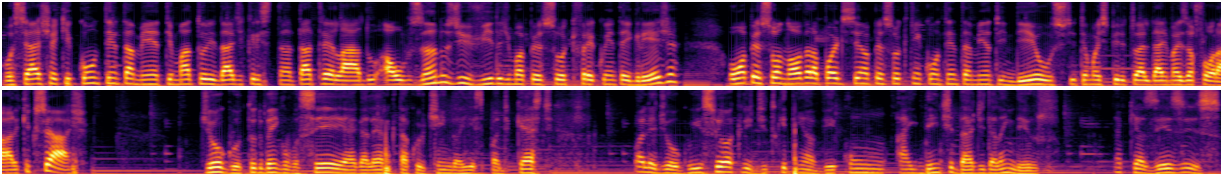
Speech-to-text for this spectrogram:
você acha que contentamento e maturidade cristã está atrelado aos anos de vida de uma pessoa que frequenta a igreja? Ou uma pessoa nova ela pode ser uma pessoa que tem contentamento em Deus e tem uma espiritualidade mais aflorada? O que, que você acha? Diogo, tudo bem com você? A galera que está curtindo aí esse podcast. Olha, Diogo, isso eu acredito que tem a ver com a identidade dela em Deus. É porque às vezes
